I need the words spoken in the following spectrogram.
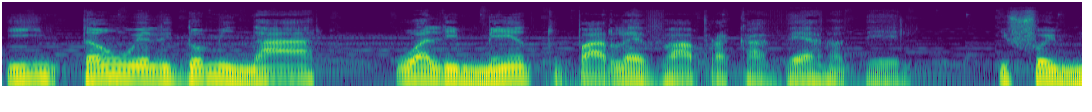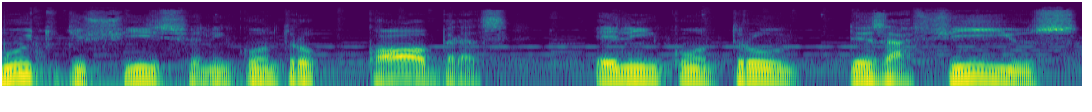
e então ele dominar o alimento para levar para a caverna dele. E foi muito difícil, ele encontrou cobras, ele encontrou desafios,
